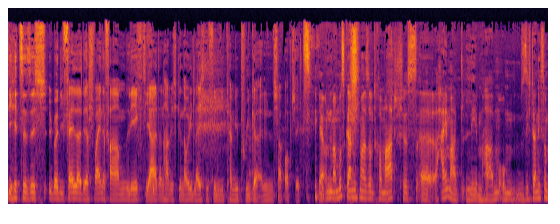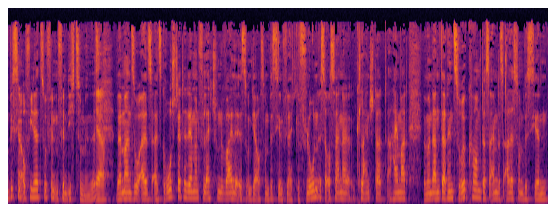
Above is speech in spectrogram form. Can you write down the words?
die Hitze sich über die Felder der Schweinefarmen legt, ja, dann habe ich genau die gleichen Gefühle wie Camille Preaker ja. in Sharp Objects. Ja, und man muss gar nicht mal so ein traumatisches äh, Heimat Leben haben, um sich da nicht so ein bisschen auch wiederzufinden, finde ich zumindest. Ja. Wenn man so als, als Großstädter, der man vielleicht schon eine Weile ist und ja auch so ein bisschen vielleicht geflohen ist aus seiner Kleinstadt, Heimat, wenn man dann darin zurückkommt, dass einem das alles so ein bisschen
